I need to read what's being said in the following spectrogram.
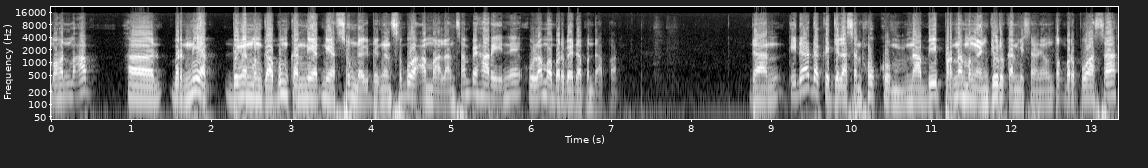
Mohon maaf uh, berniat dengan menggabungkan niat-niat sunnah dengan sebuah amalan sampai hari ini ulama berbeda pendapat dan tidak ada kejelasan hukum. Nabi pernah menganjurkan misalnya untuk berpuasa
